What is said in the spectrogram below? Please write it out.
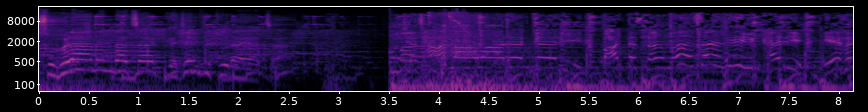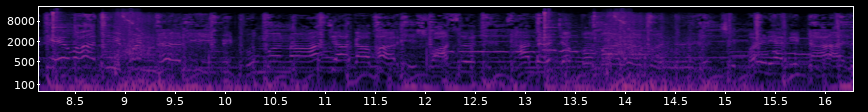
सोहळा आनंदाचा गजन विठुरायाचा. झाला वार करी पाठ देह देवाची पंढरी विठू मनाच्या गाभारी. श्वास झालं जपमाळ मन चिपळ्याने टाळ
